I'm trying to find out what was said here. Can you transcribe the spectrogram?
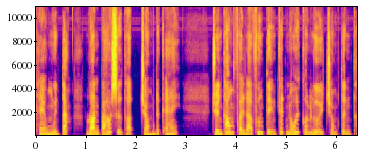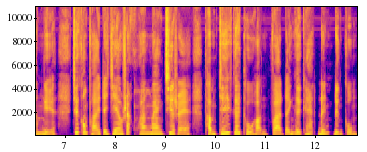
theo nguyên tắc loan báo sự thật trong đức ái. Truyền thông phải là phương tiện kết nối con người trong tình thân nghĩa, chứ không phải để gieo rắc hoang mang, chia rẽ, thậm chí gây thù hận và đẩy người khác đến đường cùng.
